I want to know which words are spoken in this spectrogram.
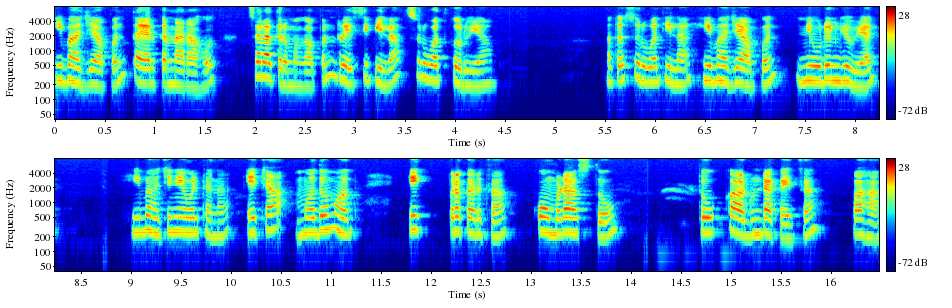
ही भाजी आपण तयार करणार आहोत. चला तर मग आपण रेसिपीला सुरुवात करूया. आता सुरुवातीला ही भाजी आपण निवडून घेऊयात. ही भाजी निवडताना याच्या मधोमध एक प्रकारचा कोंबडा असतो. तो काढून टाकायचा. पहा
